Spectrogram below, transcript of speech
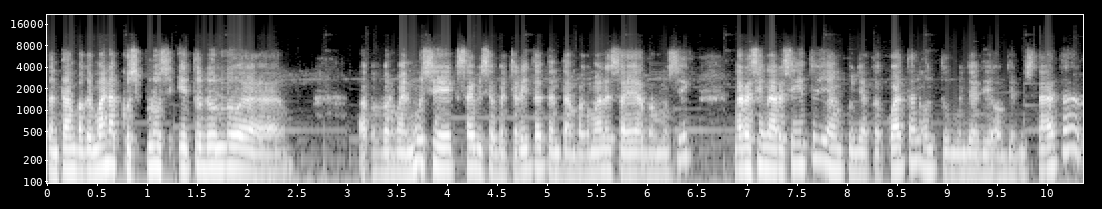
tentang bagaimana Kus Plus itu dulu uh, bermain musik saya bisa bercerita tentang bagaimana saya bermusik narasi-narasi itu yang punya kekuatan untuk menjadi objek wisata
